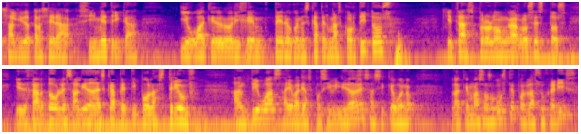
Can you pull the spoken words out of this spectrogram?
salida trasera simétrica, igual que el origen, pero con escapes más cortitos? Quizás prolongarlos estos y dejar doble salida de escape tipo las Triumph antiguas. Hay varias posibilidades, así que bueno, la que más os guste, pues la sugerís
